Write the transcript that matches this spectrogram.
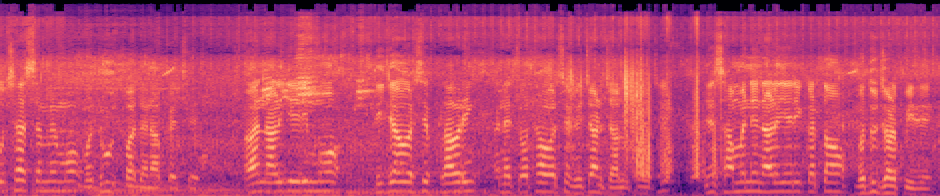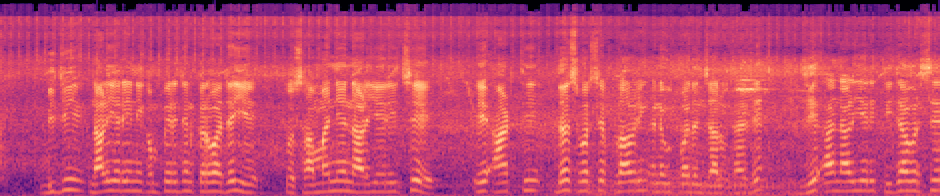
ઓછા સમયમાં વધુ ઉત્પાદન આપે છે. આ નાળિયેરીમાં ત્રીજા વર્ષે ફ્લાવરિંગ અને ચોથા વર્ષે વેચાણ ચાલુ થાય છે. જે સામાન્ય નાળિયેરી કરતાં વધુ ઝડપી છે. બીજી નાળિયેરીની કમ્પેરિઝન કરવા જઈએ તો સામાન્ય નાળિયેરી છે એ આઠથી દસ વર્ષે ફ્લાવરિંગ અને ઉત્પાદન ચાલુ થાય છે. જે આ નાળિયેરી ત્રીજા વર્ષે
